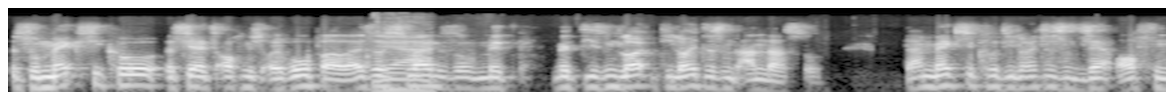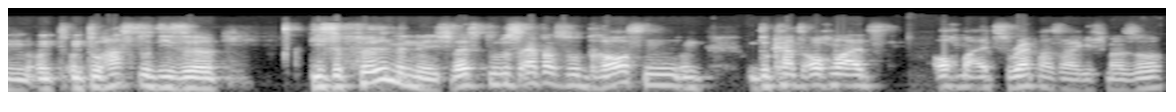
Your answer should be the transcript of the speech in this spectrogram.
so Mexiko ist ja jetzt auch nicht Europa, weißt du, Ja. ich meine? So mit, mit diesen Leuten, die Leute sind anders so. Da in Mexiko, die Leute sind sehr offen und, und du hast so diese, diese Filme nicht, weißt du, du bist einfach so draußen und, und du kannst auch mal als, auch mal als Rapper, sage ich mal so,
